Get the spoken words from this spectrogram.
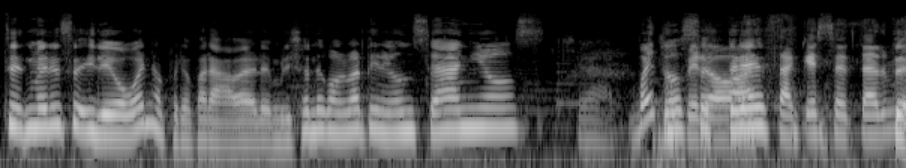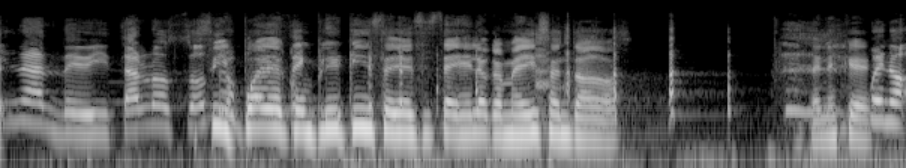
se merece. Y le digo, bueno, pero para, a ver, en Brillante como el Mar tiene 11 años. Claro. Bueno, 12, pero 13, hasta que se termina de editar los otros. Sí, puede parece cumplir 15, 16, es lo que me dicen todos. Tenés que... Bueno,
